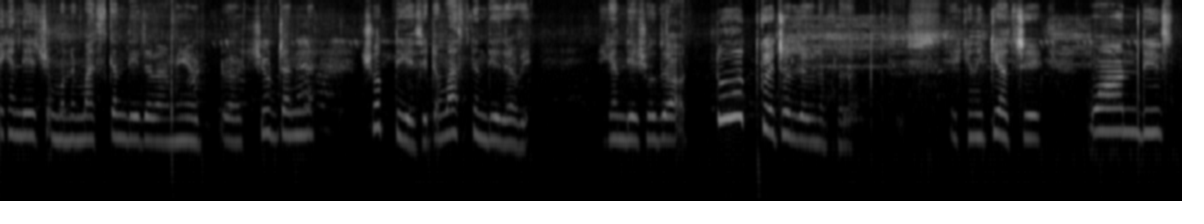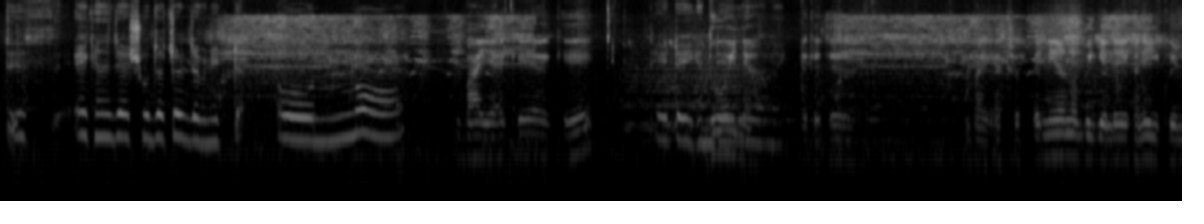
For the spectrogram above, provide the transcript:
এখান দিয়ে মানে মাঝখান দিয়ে যাবে আমি শিওর জানি না সত্যি গেছে এটা মাঝখান দিয়ে যাবে। এখান দিয়ে সোজা টুত করে চলে যাবেন আপনারা। এখানে কি আছে? ওয়ান দিস দিস এখানে যে সোজা চলে যাবেন এটা ও নো ভাই একে একে। এটা এখান দুই না একে। ভাই একশো নিরানব্বই গেলে এখানে ইকুইল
